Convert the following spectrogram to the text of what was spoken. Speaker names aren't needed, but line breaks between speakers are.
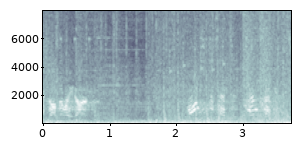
contact on the radar. Launch detected. 10 seconds.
